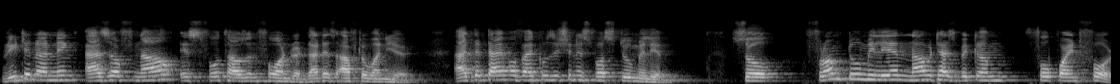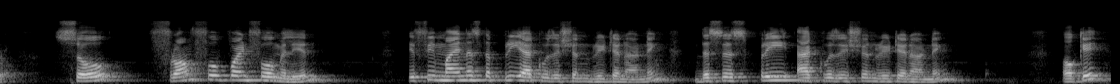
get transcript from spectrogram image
retained earning as of now is 4400 that is after one year. At the time of acquisition it was 2 million. So from 2 million now it has become 4.4. So from 4.4 million if we minus the pre-acquisition retained earning this is pre-acquisition retained earning okay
